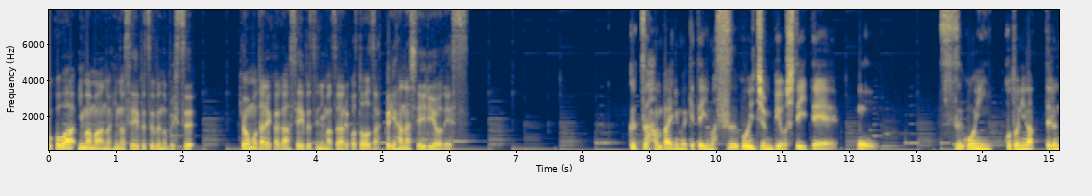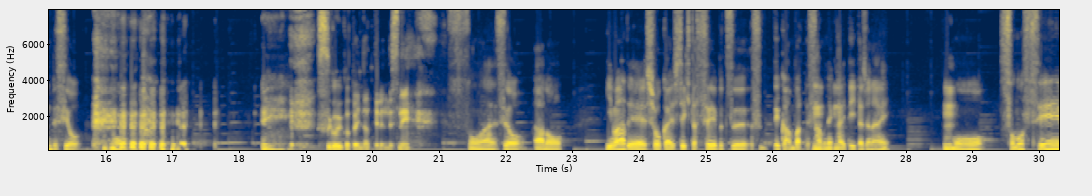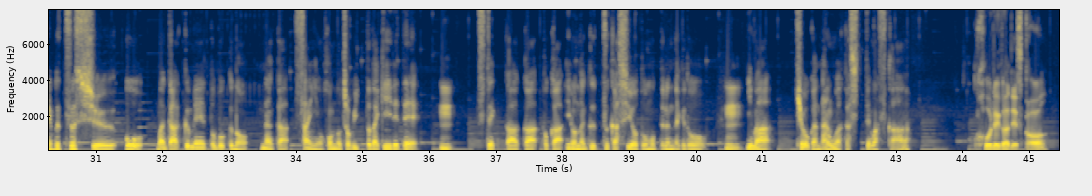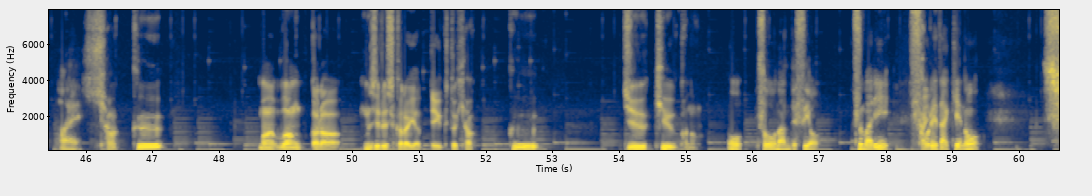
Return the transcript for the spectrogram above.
ここは今もあの日の生物部の部室。今日も誰かが生物にまつわることをざっくり話しているようです。グッズ販売に向けて今すごい準備をしていて、すごいことになってるんですよ。すごいことになってるんですね。そうなんですよ。あの、今まで紹介してきた生物で頑張ってサムネ書いていたじゃない、うんもう、その生物種を、まあ、学名と僕のなんかサインをほんのちょびっとだけ入れて、うんステッカー化とかいろんなグッズ化しようと思ってるんだけど、うん。今、今日が何話か知ってますか？これがですか？はい。100まあ1から無印からやっていくと119かなお、そうなんですよ。つまり、それだけの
